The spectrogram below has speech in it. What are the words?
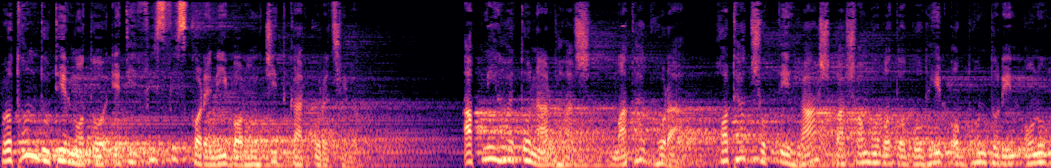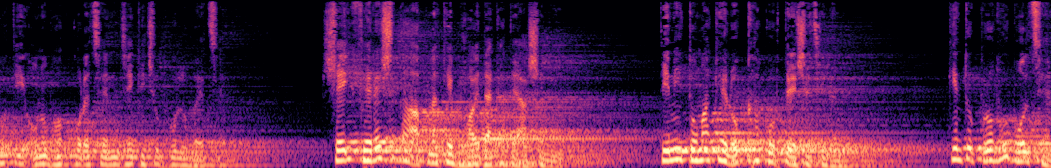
প্রথম দুটির মতো এটি ফিসফিস করেনি, বরং চিৎকার করেছিল। আপনি হয়তো নার্ভাস, মাথা ঘোরা, হঠাৎ শক্তি হ্রাস বা সম্ভবত গভীর অভ্যন্তরীণ অনুভূতি অনুভব করেছেন যে কিছু ভুল হয়েছে। সেই ফেরেশতা আপনাকে ভয় দেখাতে আসেননি। তিনি তোমাকে রক্ষা করতে এসেছিলেন। কিন্তু প্রভু বলছেন,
